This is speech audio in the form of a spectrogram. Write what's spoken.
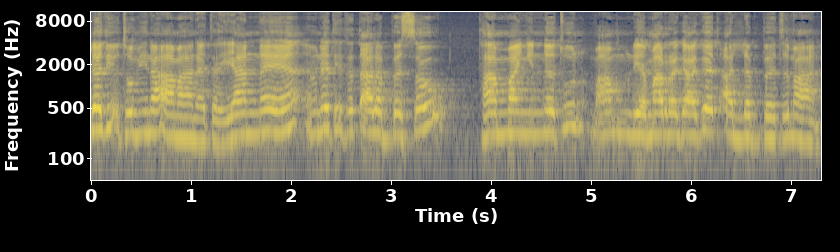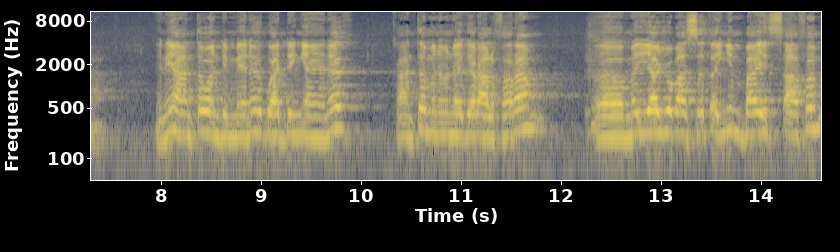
ለዚ እቱሚና አማነተ ያነ እምነት የተጣለበት ሰው ታማኝነቱን ማረጋገጥ አለበት ማለት ነው። እኔ አንተ ወንድሜ ነህ ጓደኛ ነህ ከአንተ ምንም ነገር አልፈራም መያዦ ባሰጠኝም ባይጻፍም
